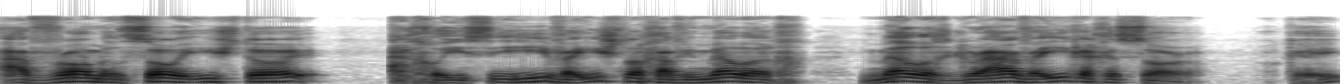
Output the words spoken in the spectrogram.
Avram el Sora Ishtoi Achoisihi Vayishlach Avimelech Melech Gra Vayikach Sora. Okay.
